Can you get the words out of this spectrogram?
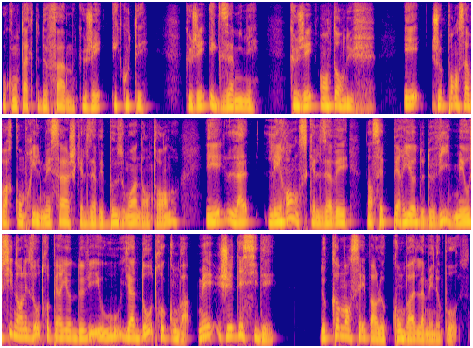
au contact de femmes que j'ai écoutées, que j'ai examinées, que j'ai entendues. Et je pense avoir compris le message qu'elles avaient besoin d'entendre et l'errance qu'elles avaient dans cette période de vie, mais aussi dans les autres périodes de vie où il y a d'autres combats. Mais j'ai décidé de commencer par le combat de la ménopause.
